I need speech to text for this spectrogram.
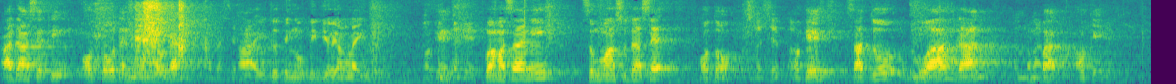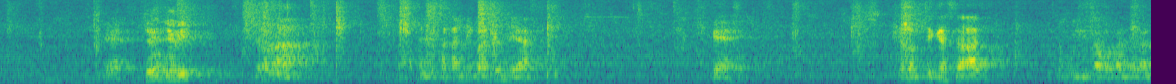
ada setting auto dan manual kan? Ada setting. Ah, itu tengok video yang lain. Okey. Okey. Buat masa ni semua sudah set auto. Sudah set. Okey. Satu, dua dan Empat. empat. Okey. Okey. Cik Jerry. Jalan lah. Hanya tekan di ya. Okey. Dalam 3 saat tawarkan jalan.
